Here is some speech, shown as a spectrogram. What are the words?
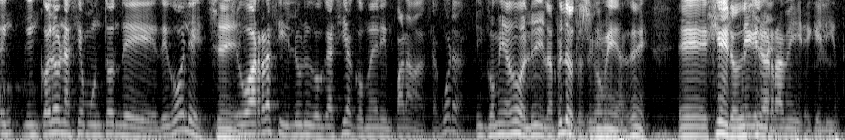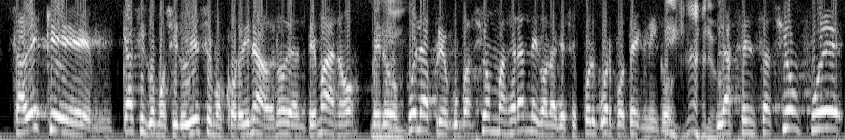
en, en Colón hacía un montón de, de goles? Sí. Llegó a Racing y lo único que hacía comer empanadas, ¿se acuerdan? Y comía gol, y la pelota se comía. Sí. Eh, Jero, Negro. Ramírez, qué lindo. Sabés que casi como si lo hubiésemos coordinado, ¿no? De antemano, pero fue la preocupación más grande con la que se fue el cuerpo técnico. Sí, claro. La sensación fue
